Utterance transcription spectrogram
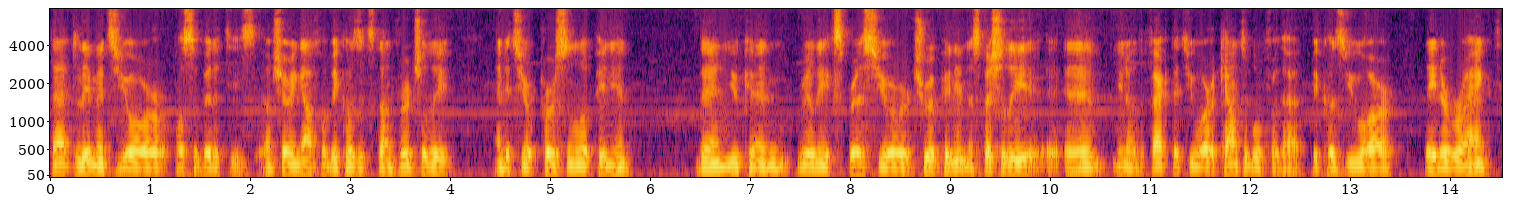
that limits your possibilities. On sharing alpha, because it's done virtually and it's your personal opinion, then you can really express your true opinion, especially uh, you know the fact that you are accountable for that because you are later ranked,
